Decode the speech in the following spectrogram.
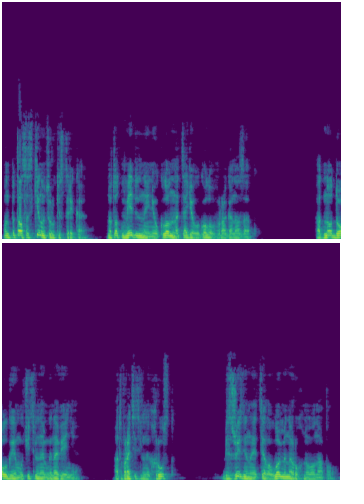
Он пытался скинуть руки старика, но тот медленно и неуклонно натягивал голову врага назад. Одно долгое и мучительное мгновение. Отвратительный хруст. Безжизненное тело Ломина рухнуло на пол.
